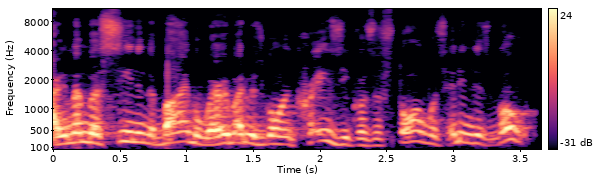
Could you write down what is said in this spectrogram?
I remember a scene in the Bible where everybody was going crazy because the storm was hitting this boat.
